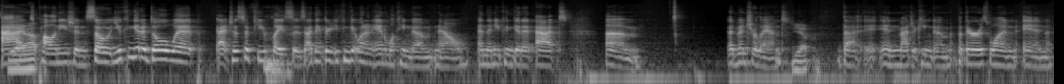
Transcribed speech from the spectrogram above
at Yeah. Polynesian. So you can get a Dole Whip at just a few places. I think there you can get one in Animal Kingdom now, and then you can get it at um, Adventureland Yep. That in Magic Kingdom, but there is one in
